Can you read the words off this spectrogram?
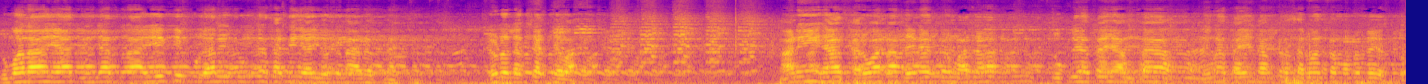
तुम्हाला या जिल्ह्यातला एकही पुढारी तुमच्यासाठी या योजना आणत नाही. एवढं लक्षात ठेवा. आणि ह्या सर्वांना देण्याचं माझा सुप्रियाताई आमचा मीनाताई आमचा सर्वांचा मनोदय असतो.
